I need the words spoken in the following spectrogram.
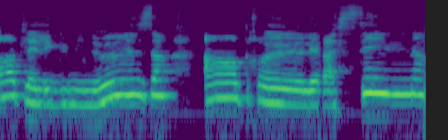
entre les légumineuses, entre euh, les racines,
